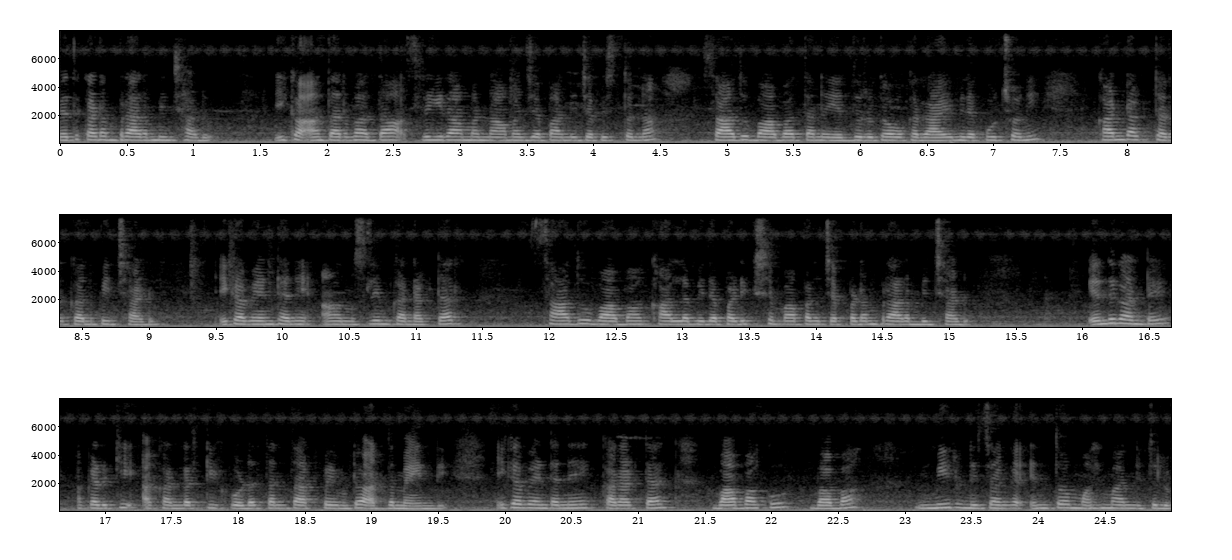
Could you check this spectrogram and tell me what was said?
వెతకడం ప్రారంభించాడు. ఇక ఆ తర్వాత శ్రీరామ నామ జపాన్ని జపిస్తున్న సాధు బాబా తన ఎదురుగా ఒక రాయి మీద కూర్చొని కండక్టర్ కనిపించాడు. ఇక వెంటనే ఆ ముస్లిం కండక్టర్ సాధు బాబా కాళ్ళ మీద పడి క్షమాపణ చెప్పడం ప్రారంభించాడు. ఎందుకంటే అక్కడికి ఆ కండర్కి కూడా తన తప్పేమిటో అర్థమైంది. ఇక వెంటనే కండక్టర్ బాబాకు బాబా మీరు నిజంగా ఎంతో మహిమాన్వితులు.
